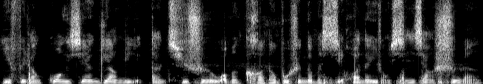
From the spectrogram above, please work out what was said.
以非常光鲜亮丽，但其实我们可能不是那么喜欢的一种形象示人。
